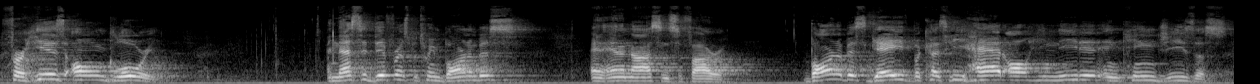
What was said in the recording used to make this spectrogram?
for his own glory. And that's the difference between Barnabas and Ananias and Sapphira. Barnabas gave because he had all he needed in King Jesus.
